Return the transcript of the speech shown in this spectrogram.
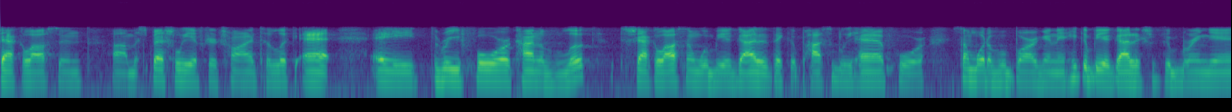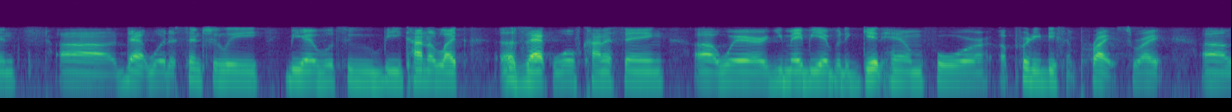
Shaq Lawson, um, especially if they're trying to look at a 3 4 kind of look. Shaq Lawson would be a guy that they could possibly have for somewhat of a bargain, and he could be a guy that you could bring in uh, that would essentially be able to be kind of like a Zach Wolf kind of thing, uh, where you may be able to get him for a pretty decent price, right? Uh,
